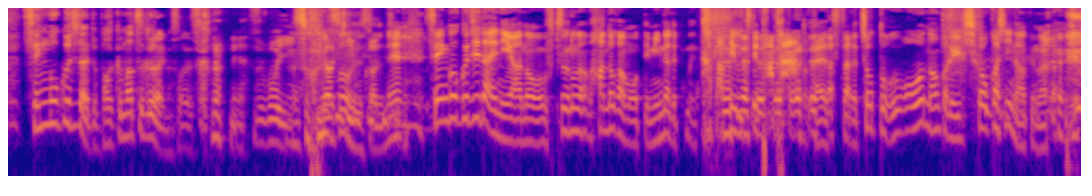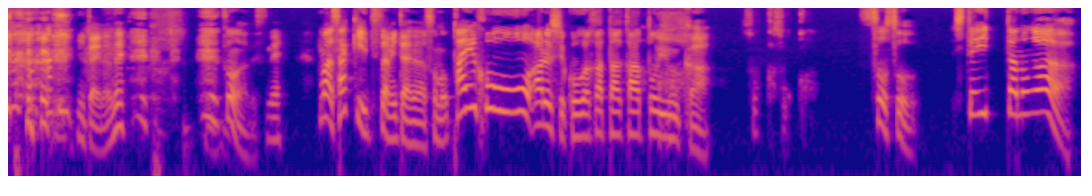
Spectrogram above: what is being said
戦国時代と幕末ぐらいの差ですからね。すごい。そうそうですよね。戦国時代にあの、普通のハンドガン持ってみんなで片手打ちでパンパンとかやってたら、ちょっと、おおなんか歴史がおかしいなってなる。みたいなね。そうなんですね。まあさっき言ってたみたいな、その大砲をある種小型化というか、そっかそっか。そうそう、していったのが、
